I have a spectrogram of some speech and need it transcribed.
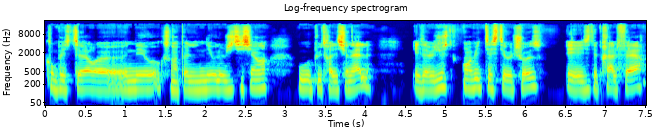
compétiteurs euh, néo, ce qu'on appelle néologisticiens ou plus traditionnels. Et ils avaient juste envie de tester autre chose et ils étaient prêts à le faire.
